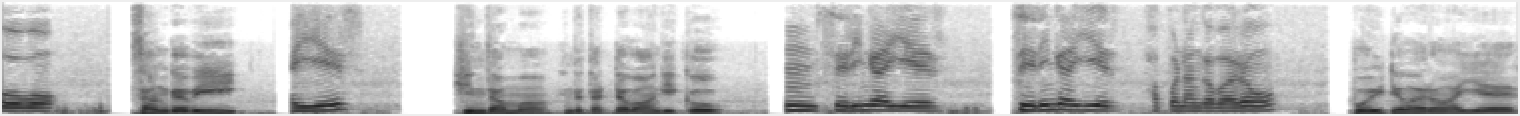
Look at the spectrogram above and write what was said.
போவோம். சங்கவி? ஐயர்? இந்தாம்மா இந்த தட்டை வாங்கிக்கோ. ம் சரிங்க ஐயர். சரிங்க ஐயர். அப்ப நாங்க வரோம். போயிட்டு வரோம் ஐயர்.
